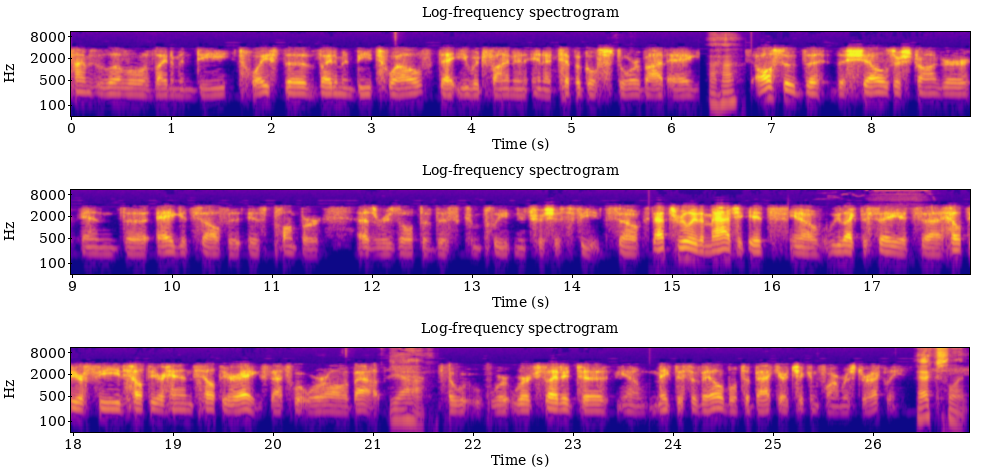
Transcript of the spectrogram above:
times the level of vitamin D, twice the vitamin B12 that you would find in, in a typical store bought egg. Uh-huh. Also, the, the shells are stronger and the egg itself is, is plumper as a result of this complete nutritious feed. So that's really the magic. It's, you know, we like to say it's a healthier feed, healthier hens, healthier eggs. That's what we're all about. Yeah. So we're, we're excited to, you know, make this available to backyard chicken farmers directly. Excellent.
